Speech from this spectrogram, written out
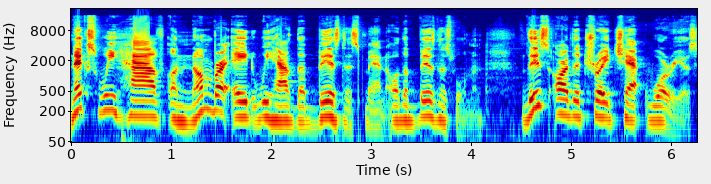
Next, we have a number 8, we have the businessman or the businesswoman. These are the trade chat warriors.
